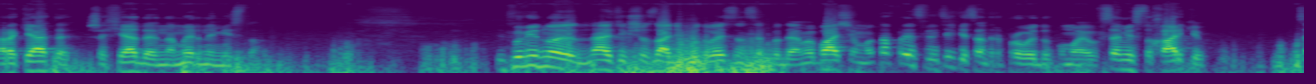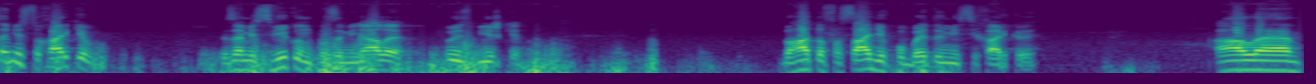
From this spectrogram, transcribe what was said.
ракети, шахеди на мирне місто. Відповідно, навіть якщо ззаді подивитися на це ПД, ми бачимо, та в принципі не тільки центр правової допомоги, все місто Харків. Це місто Харків замість вікон позаміняли ОСБшки. Багато фасадів побито в місті Харкові. Але,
